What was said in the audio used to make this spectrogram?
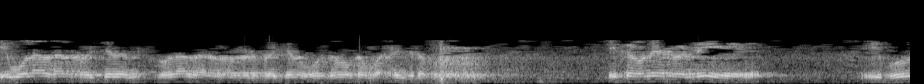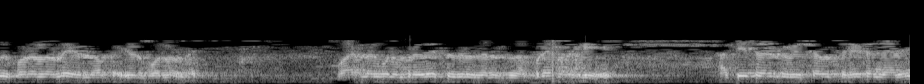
ఈ మూలాధార ప్రజ్ఞ మూలాధారంలో ఉన్న ప్రజ్ఞను ఊర్ధముఖం వర్తించినప్పుడు ఇక్కడ ఉండేటువంటి ఈ భూమి పొరల్లోనే ఏడు ఏడు పొరలు ఉంటాయి వాటిలోకి మనం ప్రవేశించడం జరుగుతుంది అప్పుడే మనకి అతీతమైన విషయాలు తెలియటం కానీ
